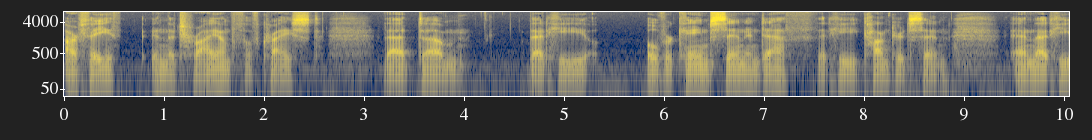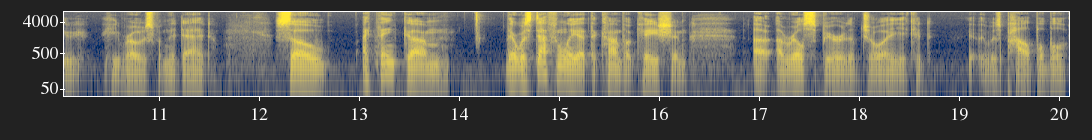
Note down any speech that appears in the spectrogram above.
our faith in the triumph of Christ, that, um, that he overcame sin and death, that he conquered sin, and that he he rose from the dead. So I think um, there was definitely at the convocation a, a, real spirit of joy. You could it was palpable,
